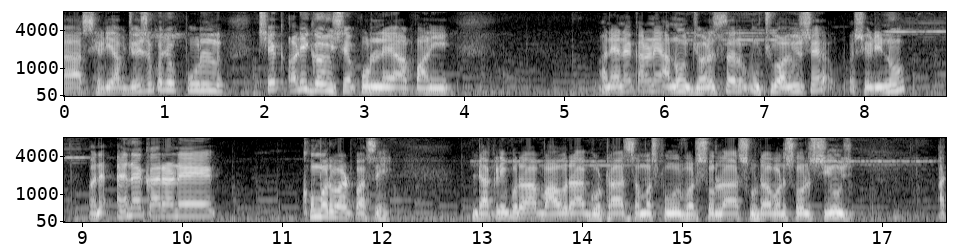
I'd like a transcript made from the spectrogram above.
આ શેડી આપ જોઈ શકો છો, પુલ છેક અડી ગયું છે પુલને આ પાણી. અને એના કારણે આનું જળસ્તર ઊંચું આવ્યું છે શેડીનું અને એના કારણે ખુમરવાડ પાસે ઢાકણીપુરા, બાવરા, ગોઠા, સમસપુર, વરસોલા, સુઢા, વણસોલ સિંજ આ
